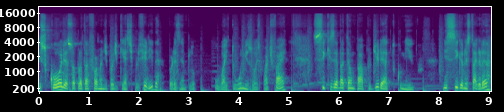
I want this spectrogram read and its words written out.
Escolha a sua plataforma de podcast preferida, por exemplo, o iTunes ou o Spotify. Se quiser bater um papo direto comigo, me siga no Instagram,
